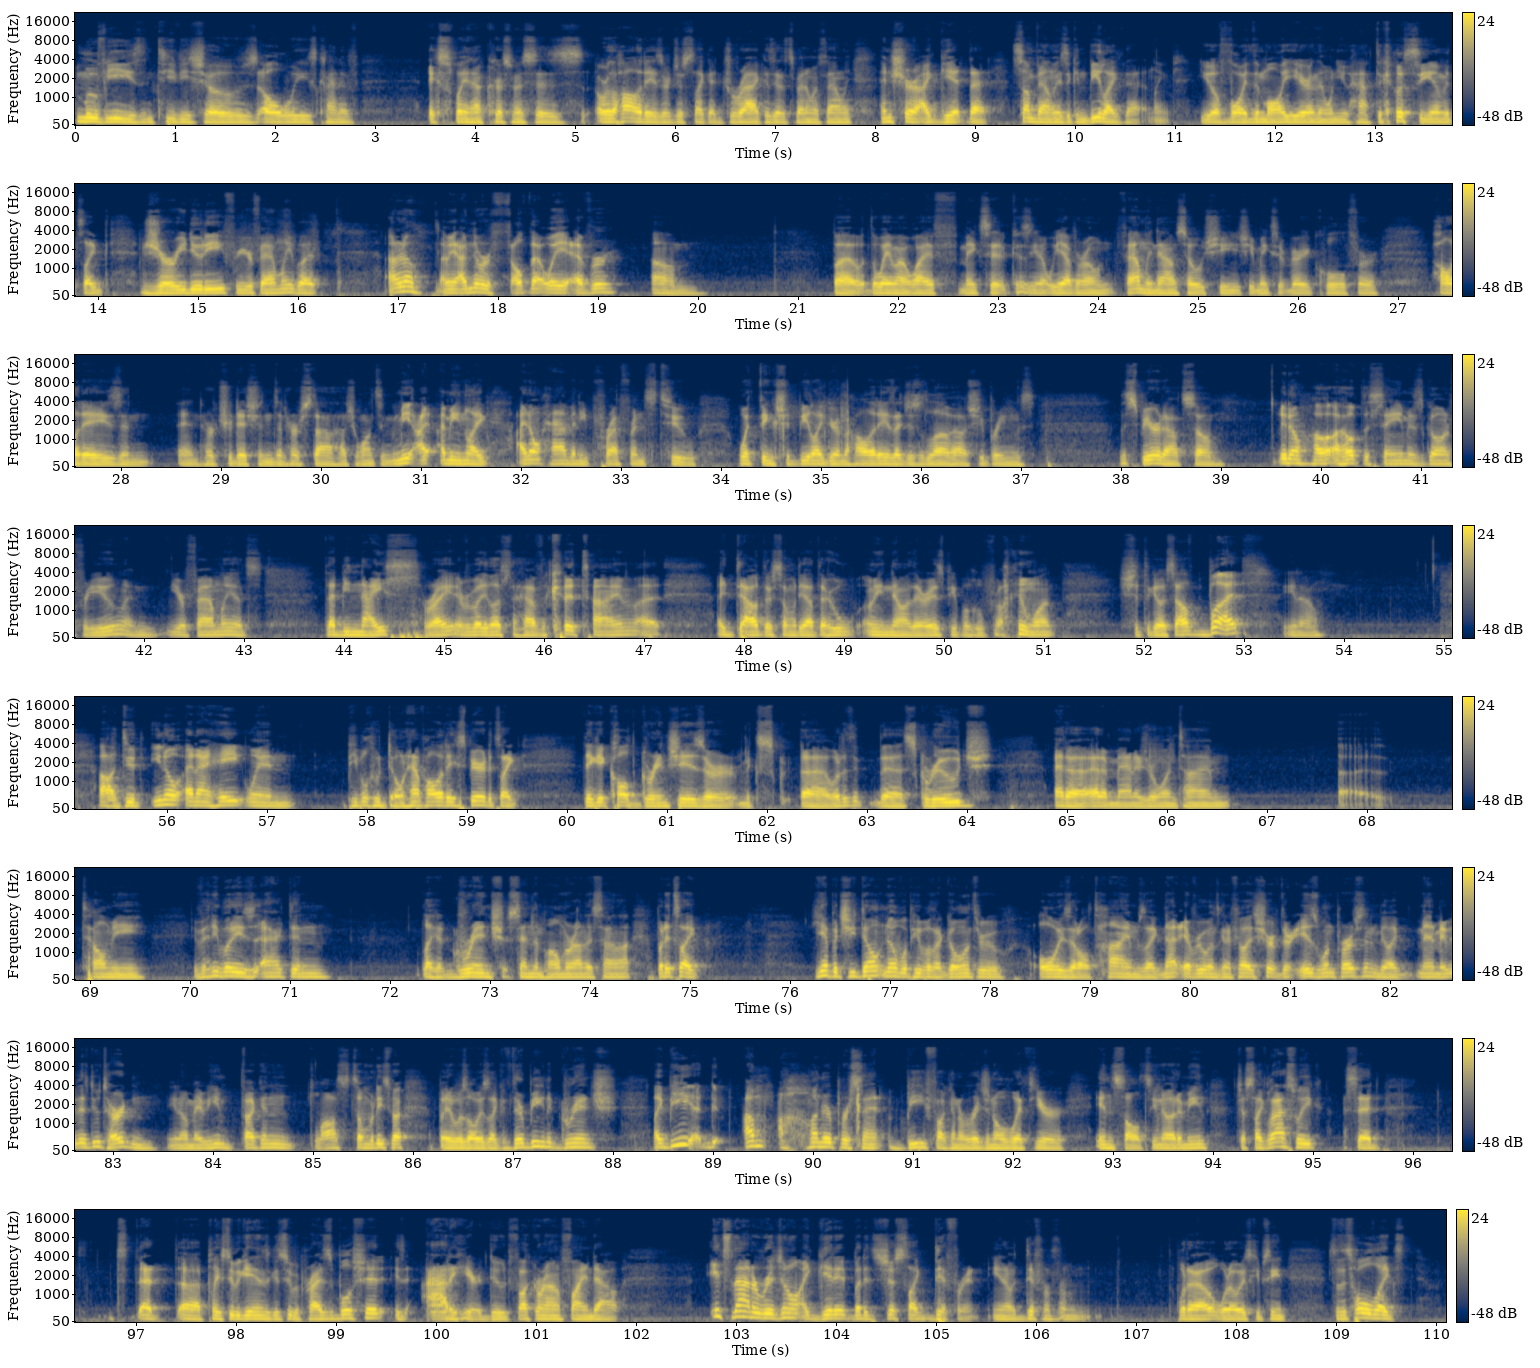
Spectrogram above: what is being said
movies and TV shows always kind of explain how Christmas is or the holidays are just like a drag because it's spending with family. And sure, I get that some families it can be like that. Like you avoid them all year, and then when you have to go see them, it's like jury duty for your family. But I don't know. I mean, I've never felt that way ever. Um, but the way my wife makes it, because you know we have our own family now, so she she makes it very cool for holidays and and her traditions and her style how she wants it. Me, I I mean like I don't have any preference to what things should be like during the holidays. I just love how she brings the spirit out. So, you know, I, hope the same is going for you and your family. It's that'd be nice, right? Everybody loves to have a good time. I doubt there's somebody out there who, I mean, no, there is people who probably want shit to go south, but, you know. Oh, dude, you know, and I hate when people who don't have holiday spirit, it's like they get called Grinches or uh, what is it, the Scrooge at a at a manager one time. Uh, tell me if anybody's acting like a Grinch, send them home around this time. But it's like yeah, but you don't know what people are going through always at all times. Like, not everyone's gonna feel like sure if there is one person, be like, man, maybe this dude's hurting. You know, maybe he fucking lost somebody's. But it was always like, if they're being a Grinch, like be. I'm a hundred percent be fucking original with your insults. You know what I mean? Just like last week, I said that uh, play stupid games, get stupid prizes bullshit is out of here, dude. Fuck around, find out it's not original. I get it, but it's just like different, you know, different from what I what I always keep seeing. So this whole like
